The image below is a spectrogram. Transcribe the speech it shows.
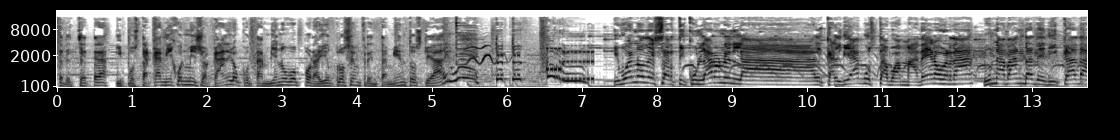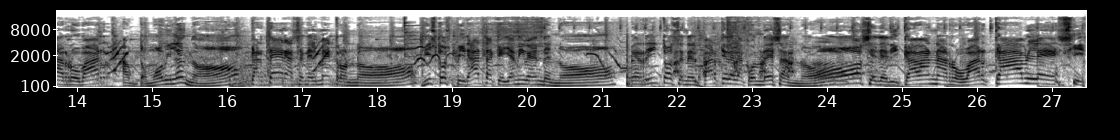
etcétera, etcétera. Y pues está canijo en Michoacán, loco, también hubo por ahí otros enfrentamientos que, ¡ay, güey! Y bueno, desarticularon en la alcaldía Gustavo Amadero, ¿verdad? Una banda dedicada a robar automóviles, no. Carteras en el metro, no. Discos pirata que ya ni venden, no. Perritos en el parque de la Condesa, no. Se dedicaban a robar cables y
